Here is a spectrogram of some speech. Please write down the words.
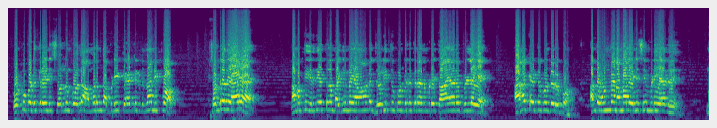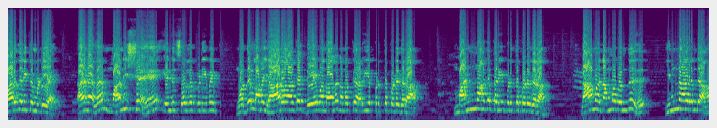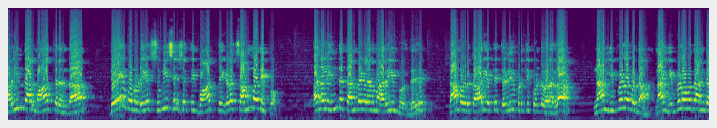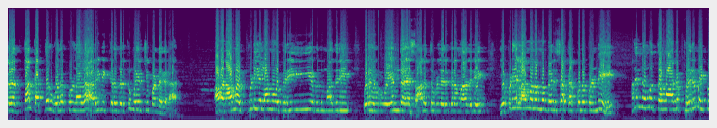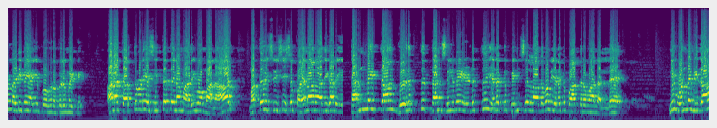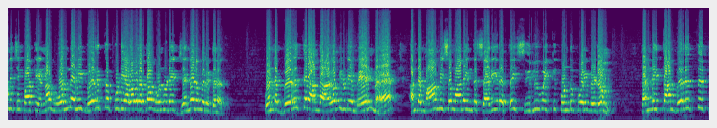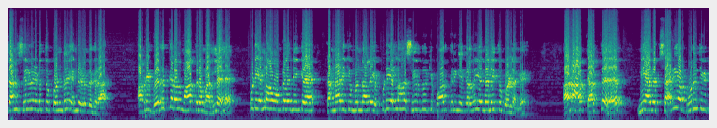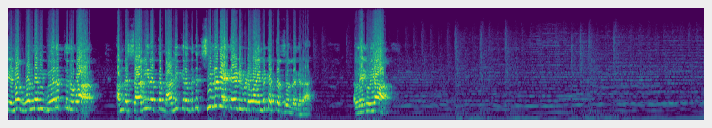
ஒப்பு கொடுக்கிறேன்னு சொல்லும் போது அமர்ந்து அப்படியே கேட்டுக்கிட்டு தான் நிற்போம். சொல்றது யார? நமக்கு இருதயத்துல மகிமையாக ஜொலித்து கொண்டிருக்கிற நம்முடைய தாயார பிள்ளைய. ஆனா கேட்டுக்கொண்டு இருப்போம் அந்த உண்மை நம்மால என்ன செய்ய முடியாது? மறுதளிக்க முடியாது. அதனால மனுஷன் என்று சொல்லக்கூடியவை முதல் அவன் யாராக தேவனால நமக்கு அறியப்படுத்தப்படுகிறான்? மண்ணாக அறியப்படுத்தப்படுகிறான். நாம நம்ம வந்து இன்னார் என்று அறிந்தால் மாத்திரம்தான் தேவனுடைய சுவிசேஷத்தின் வார்த்தைகளை சம்மதிப்போம். அதனால இந்த தன்மைகளை நம்ம அறியும் போது நாம ஒரு காரியத்தை தெளிவுபடுத்தி கொண்டு வரலாம். நான் இவ்வளவுதான் நான் இவ்வளவுதாங்கிறது தான் கர்த்தர் உனக்குள்ளால அறிவிக்கிறதற்கு முயற்சி பண்ணுகிறார். அவன் நாம இப்படி எல்லாம் ஒரு பெரிய இது மாதிரி ஒரு உயர்ந்த ஸ்தானத்துக்குள்ள இருக்கிற மாதிரி எப்படி எல்லாம நம்ம பெருசா கற்பனை பண்ணி அது நிமித்தமாக பெருமைக்குள் அடிமையாகி போகிறோம் பெருமைக்கு. ஆனா கர்த்தருடைய சித்தத்தை நாம் அறிவோமானால் மத்திய சுவிசேஷம் பதினாறு அதிகாரம் தன்னைத்தான் வெறுத்து தன் சிலுவை எடுத்து எனக்கு பின் செல்லாதவன் எனக்கு பாத்திரவான் அல்ல. நீ உன்னை நிதானிச்சு பார்த்தீங்கன்னா உன்னை நீ வெறுக்கக்கூடிய அளவுல தான் உன்னுடைய ஜனனம் இருக்கிறது. உன்னை வெறுக்கிற அந்த அளவினுடைய மேன்மை அந்த மாமிசமான இந்த சரீரத்தை சிலுவைக்கு கொண்டு போய் விடும் தன்னைத்தான் வெறுத்து தன் சிலுவை எடுத்துக்கொண்டு என்று எழுதுகிறார். அப்படி வெறுக்கிறது மாத்திரம் அல்ல இப்படி எல்லாம் உங்களை நீங்க கண்ணாடிக்கு முன்னால எப்படி எல்லாம் சீர்தூக்கி பார்க்கிறீங்கிறதையும் நினைத்துக் கொள்ளுங்க. ஆனா கர்த்தர் நீ அதை சரியா புரிஞ்சுக்கிட்டேன்னா உன்னை நீ வெறுத்துருவா அந்த சரீரத்தை அழிக்கிறதுக்கு சிலுவையை தேடி விடுவா என்று கத்தர் சொல்லுகிறார். அல்லேலூயா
